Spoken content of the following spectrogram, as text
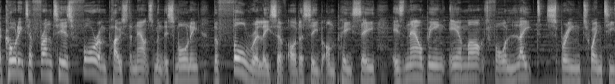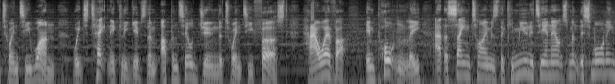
According to Frontiers forum post announcement this morning the full release of Odyssey on PC is now being earmarked for late spring 2021 which technically gives them up until June the 21st. However Importantly at the same time as the community announcement this morning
